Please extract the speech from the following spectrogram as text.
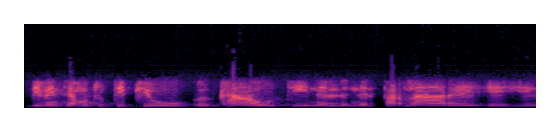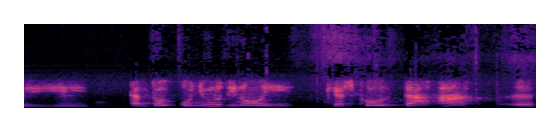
diventiamo tutti più eh, cauti nel, nel parlare e, e- tanto ognuno di noi che ascolta ha eh,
